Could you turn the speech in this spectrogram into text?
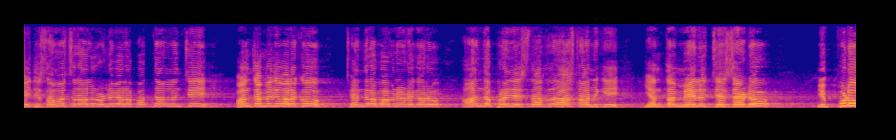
ఐదు సంవత్సరాలు రెండు వేల పద్నాలుగు నుంచి పంతొమ్మిది వరకు చంద్రబాబు నాయుడు గారు ఆంధ్రప్రదేశ్ రాష్ట్రానికి ఎంత మేలు చేశాడు? ఇప్పుడు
